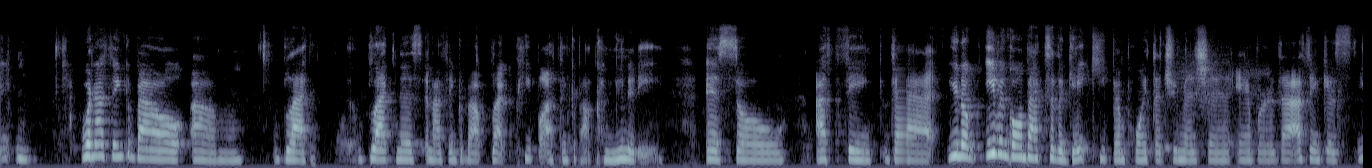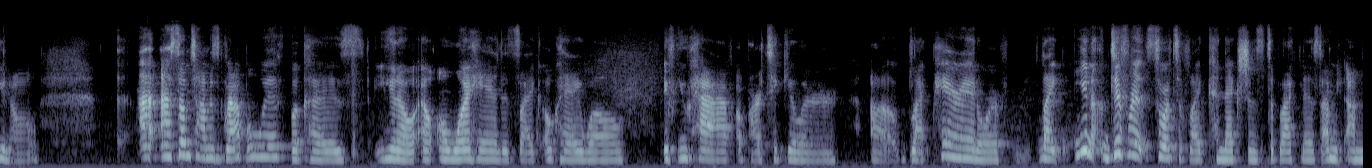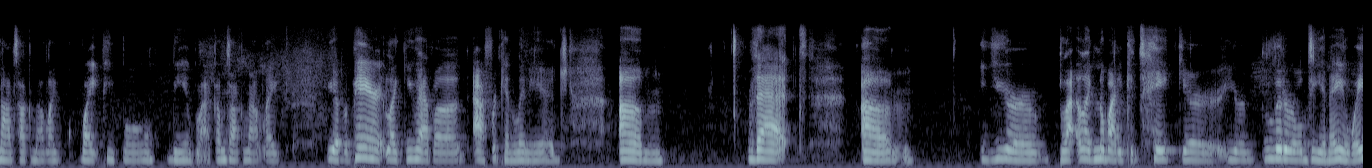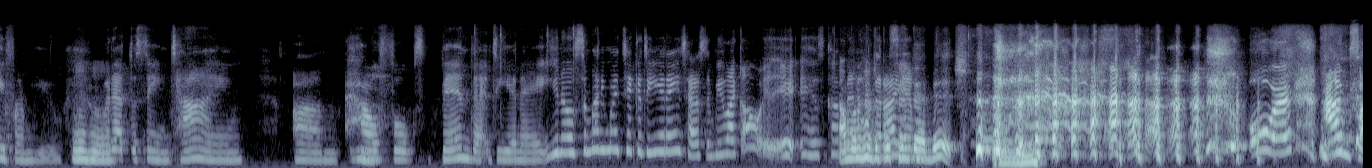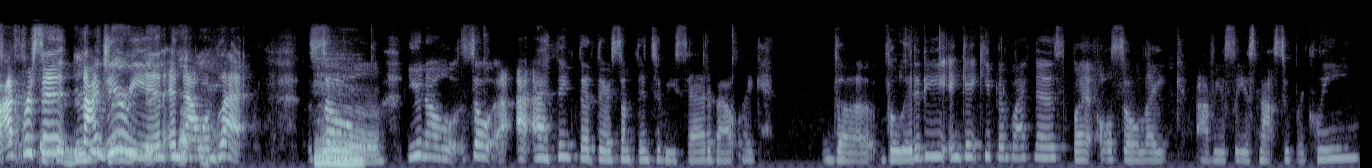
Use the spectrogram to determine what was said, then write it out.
when I think about um, black blackness and I think about black people, I think about community, and so I think that, you know, even going back to the gatekeeping point that you mentioned, Amber, that I think is, you know, I, I sometimes grapple with because, you know, on one hand, it's like, okay, well, if you have a particular uh, black parent or like you know different sorts of like connections to blackness i mean i'm not talking about like white people being black i'm talking about like you have a parent like you have a african lineage um that um you're black like nobody could take your your literal dna away from you Mhm. but at the same time um how folks bend that dna you know somebody might take a dna test and be like oh it, it has come I'm back 100 that I percent that bitch. or I'm five percent Nigerian and now I'm black. So Mm. you know, so I, I think that there's something to be said about like the validity in gatekeeping blackness, but also like obviously it's not super clean.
